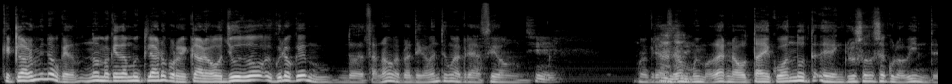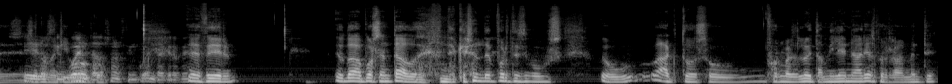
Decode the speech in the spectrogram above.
que claro, a mí non me queda, non me queda moi claro porque claro, o judo eu creo que do 19 prácticamente unha creación sí. unha creación moi moderna o taekwondo eh, incluso do século XX sí, se non me 50, equivoco dos anos 50 creo que é dicir eu daba por sentado de, de que eran deportes ou, ou actos ou formas de loita milenarias pero realmente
